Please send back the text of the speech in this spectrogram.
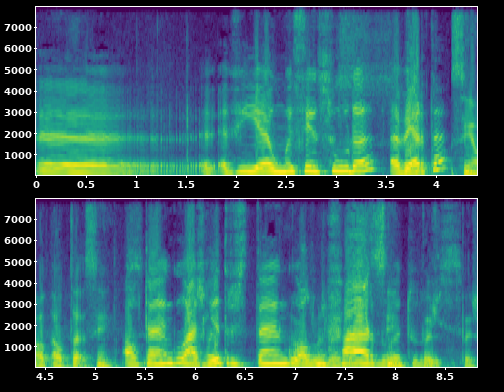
uh, havia uma censura aberta sim, ao, ao, sim, ao tango, às letras de tango, ao lunfardo, sim, a tudo pois, isso. Pois,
